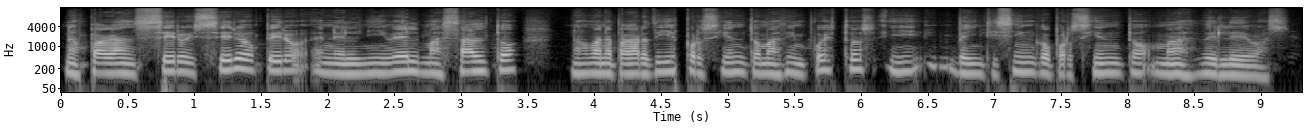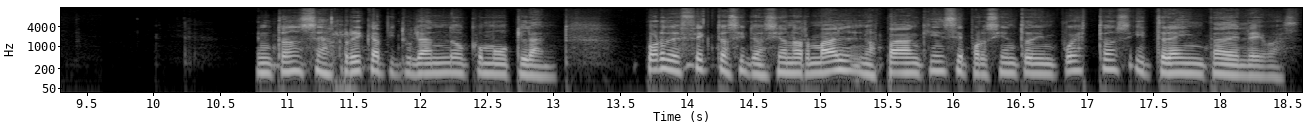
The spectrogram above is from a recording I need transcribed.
nos pagan 0 y 0, pero en el nivel más alto nos van a pagar 10% más de impuestos y 25% más de levas. Entonces, recapitulando como clan. Por defecto, situación normal, nos pagan 15% de impuestos y 30% de levas.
